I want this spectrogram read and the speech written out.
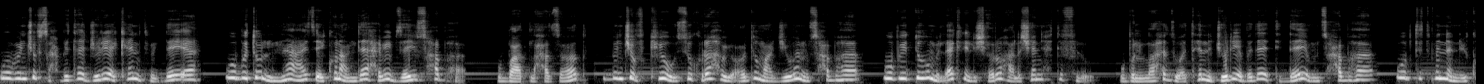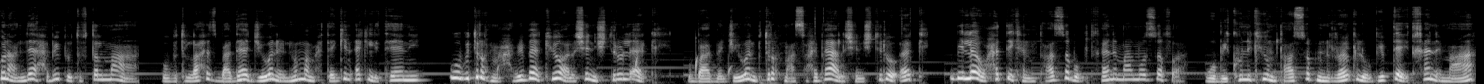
وبنشوف صاحبتها جوريا كانت متضايقة وبتقول إنها عايزة يكون عندها حبيب زي صحابها. وبعد لحظات بنشوف كيو وسوك راحوا يقعدوا مع جيوان وصحابها وبيدوهم الأكل اللي شاروه علشان يحتفلوا. وبنلاحظ وقتها إن جوريا بدأت تتضايق من صحابها وبتتمنى إنه يكون عندها حبيب وتفضل معاه وبتلاحظ بعدها جيوان إن هما محتاجين أكل تاني وبتروح مع حبيبها كيو علشان يشتروا الأكل. وبعد ما جيوان بتروح مع صاحبها علشان يشتروا أكل بيلاقوا حد كان متعصب وبيتخانق مع الموظفة. وبيكون كيو متعصب من الراجل وبيبدأ يتخانق معاه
